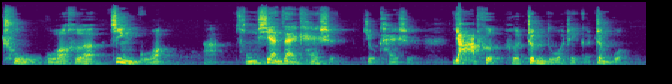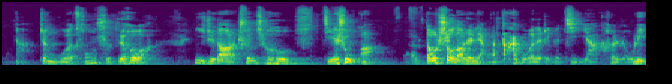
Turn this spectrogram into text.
楚国和晋国啊，从现在开始就开始压迫和争夺这个郑国啊。郑国从此之后啊。一直到春秋结束啊，呃，都受到这两个大国的这个挤压和蹂躏。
